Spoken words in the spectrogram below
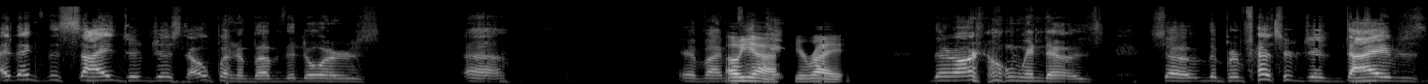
I think the sides are just open above the doors. Uh, if I'm Oh yeah, you're right. There are no windows. So the professor just dives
